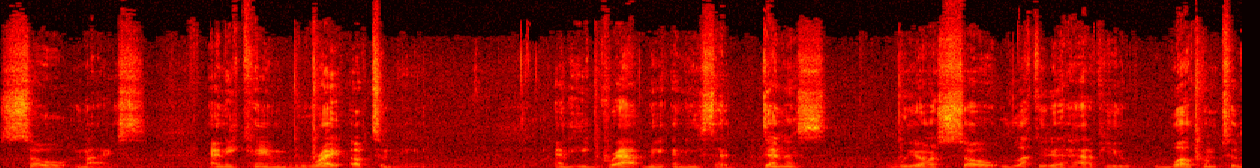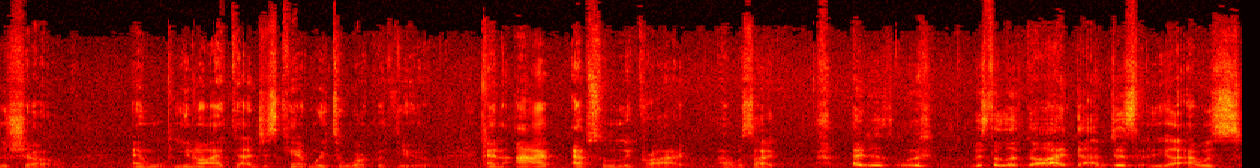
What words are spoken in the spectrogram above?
so nice, and he came right up to me, and he grabbed me, and he said, "Dennis, we are so lucky to have you. Welcome to the show." And you know I, I just can't wait to work with you. And i absolutely cried. I was like i just mr lithgow I, i'm just yeah, i was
